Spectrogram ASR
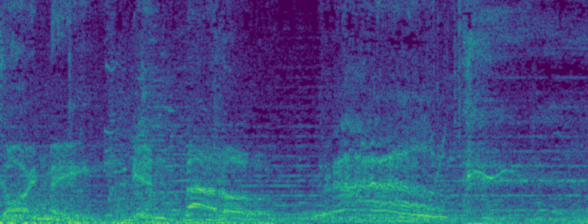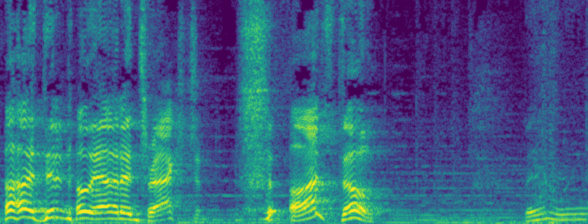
Join me in battle. I didn't know they had an interaction. Oh, that's dope. Woo!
